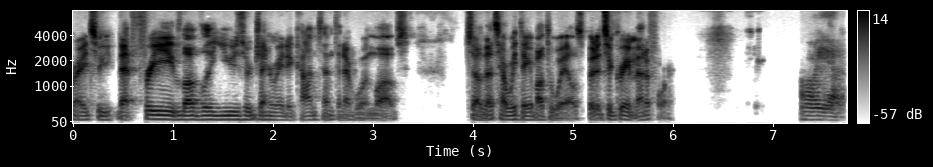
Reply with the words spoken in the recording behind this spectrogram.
right? So that free, lovely user generated content that everyone loves. So that's how we think about the whales, but it's a great metaphor. Oh, yeah.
